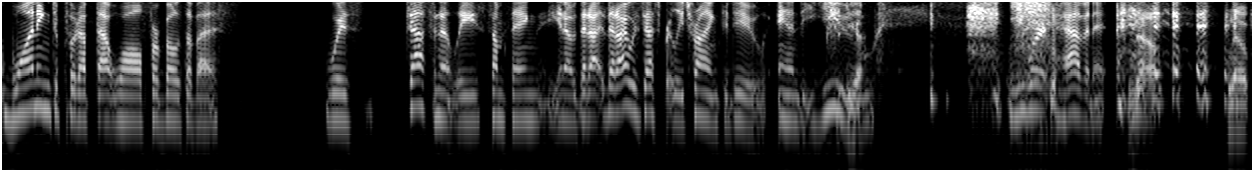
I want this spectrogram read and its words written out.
wanting to put up that wall for both of us was definitely something you know that I that I was desperately trying to do, and you. Yeah. you weren't having it. No. Nope.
